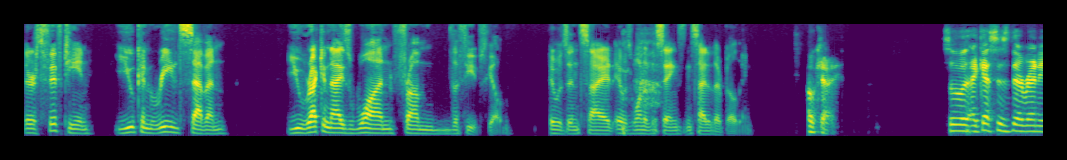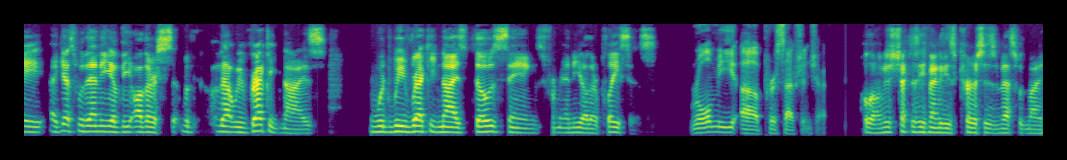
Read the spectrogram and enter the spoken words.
There's 15. You can read seven. You recognize one from the Thieves Guild. It was inside, it was one of the sayings inside of their building. Okay. So I guess is there any? I guess with any of the others with, that we recognize, would we recognize those sayings from any other places? Roll me a perception check. Hold on, let me just check to see if any of these curses mess with my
